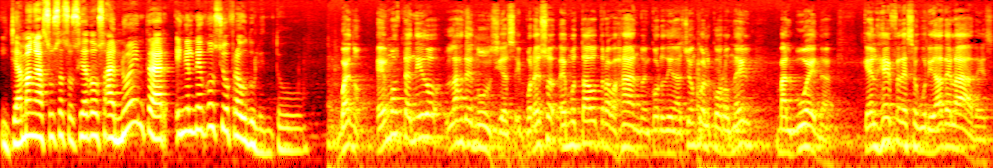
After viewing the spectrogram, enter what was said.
y llaman a sus asociados a no entrar en el negocio fraudulento. Bueno, hemos tenido las denuncias y por eso hemos estado trabajando en coordinación con el coronel Balbuena, que es el jefe de seguridad de la ADES,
